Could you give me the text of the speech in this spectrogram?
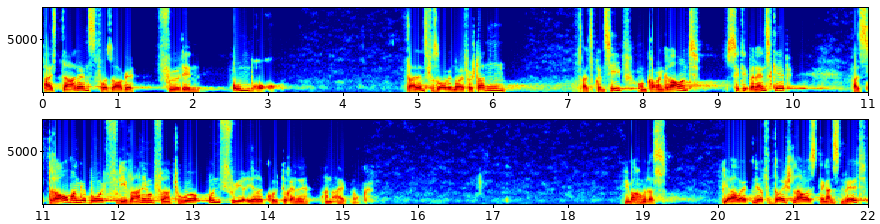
als Daseinsvorsorge für den Umbruch. Daseinsvorsorge neu verstanden als Prinzip und Common Ground, City by Landscape, als Raumangebot für die Wahrnehmung von Natur und für ihre kulturelle Aneignung. Wie machen wir das? Wir arbeiten ja von Deutschland aus in der ganzen Welt.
